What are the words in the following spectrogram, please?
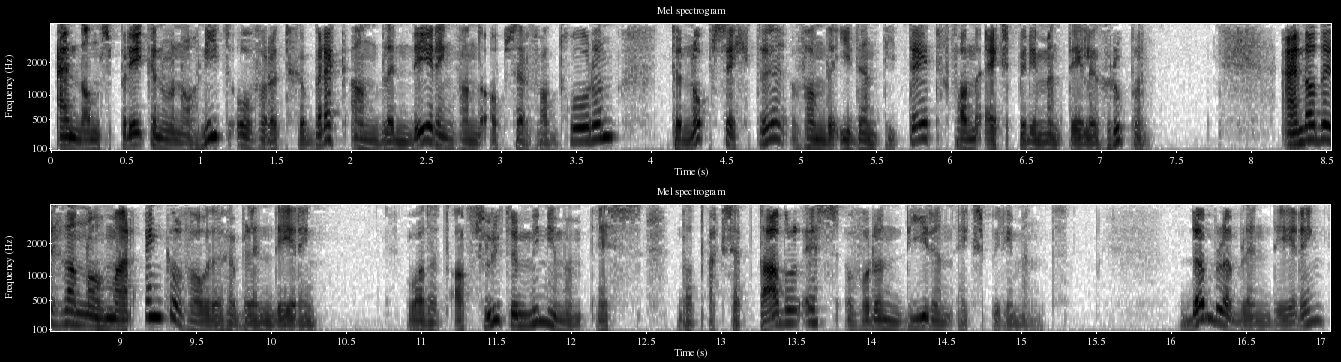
En dan spreken we nog niet over het gebrek aan blindering van de observatoren ten opzichte van de identiteit van de experimentele groepen. En dat is dan nog maar enkelvoudige blindering, wat het absolute minimum is dat acceptabel is voor een dierenexperiment. Dubbele blindering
